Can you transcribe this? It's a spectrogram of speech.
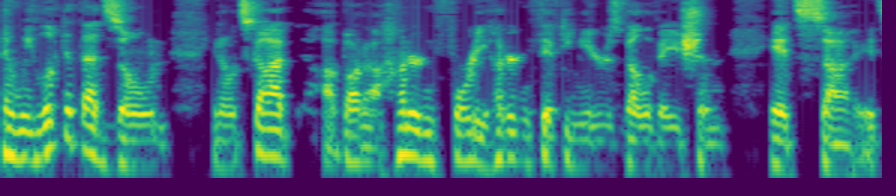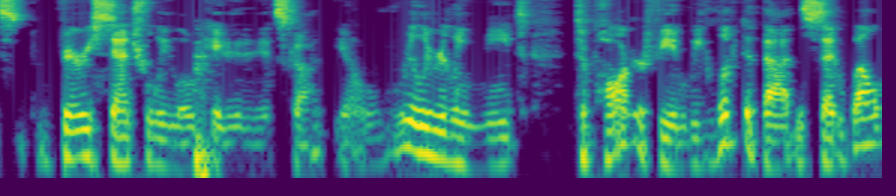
And we looked at that zone. You know, it's got about 140, 150 meters of elevation. It's uh, it's very centrally located. It's got you know really really neat topography. And we looked at that and said, well,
